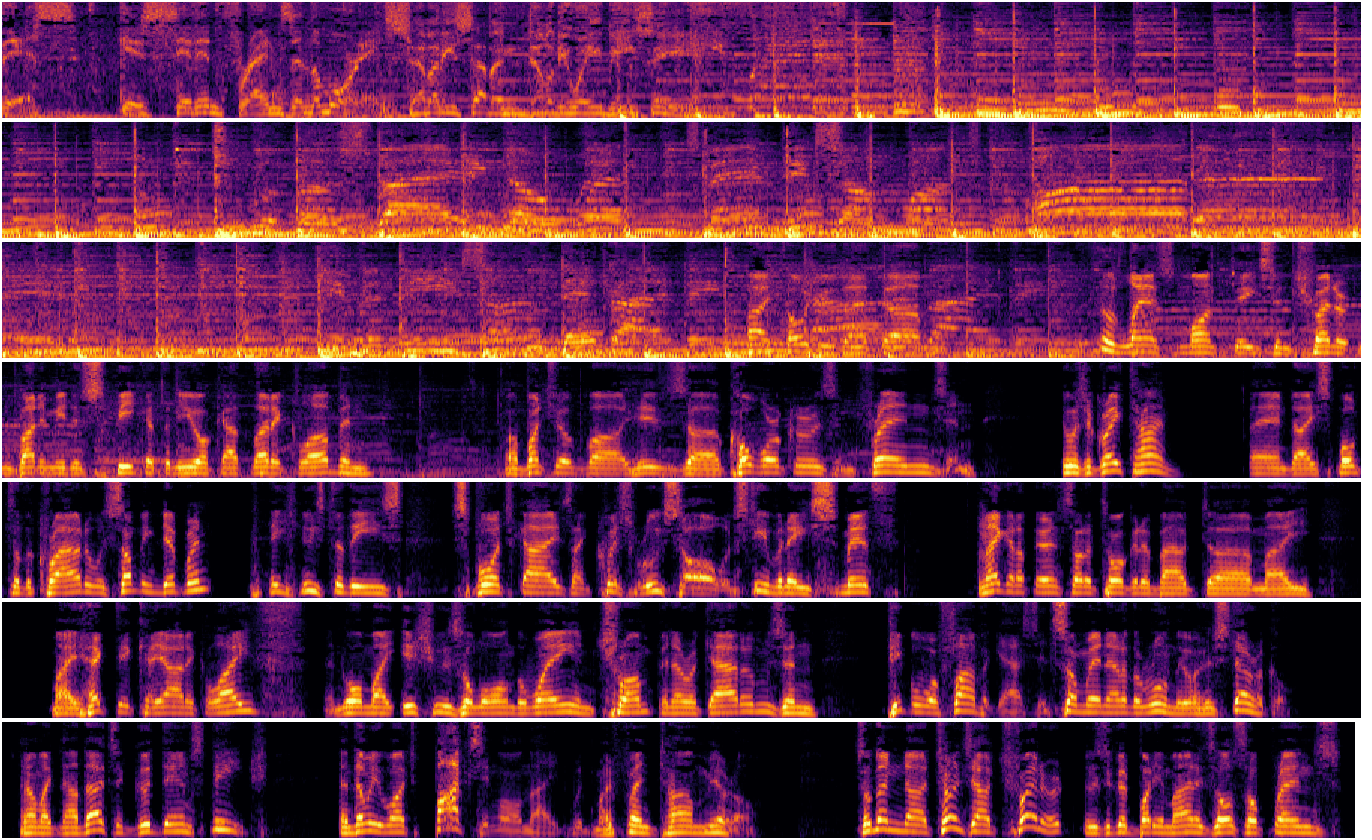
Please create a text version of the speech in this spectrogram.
This is Sid and Friends in the Morning. 77 WABC. I told you that um, last month Jason Trennert invited me to speak at the New York Athletic Club, and a bunch of uh, his uh, coworkers and friends, and it was a great time. And I spoke to the crowd. It was something different. They used to these sports guys like Chris Russo and Stephen A. Smith, and I got up there and started talking about uh, my my hectic, chaotic life and all my issues along the way, and Trump and Eric Adams and people were flabbergasted. Some ran out of the room. They were hysterical. And I'm like, now that's a good damn speech. And then we watched boxing all night with my friend Tom Miro. So then uh, turns out Trennert, who's a good buddy of mine, is also friends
